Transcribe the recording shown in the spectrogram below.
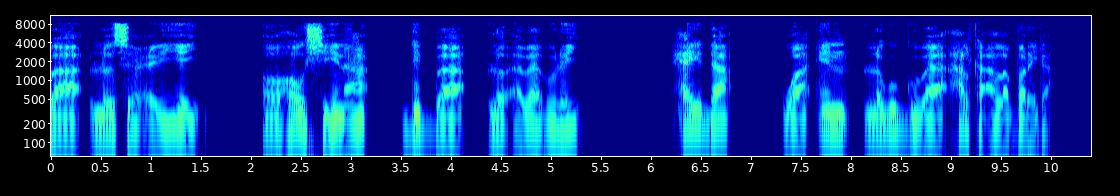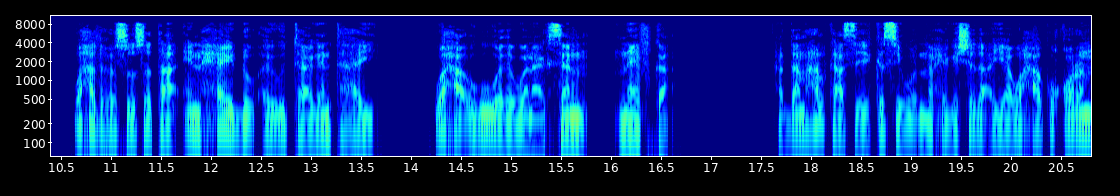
baa loo soo celiyey oo hawshiina dib baa loo abaabulay. Xaydha waa in lagu gubaa halka allabariga waxaad xusuusataa in xaydhu ay u taagan tahay waxa ugu wada wanaagsan neefka. Haddaan halkaasi ka sii wadno xigashada ayaa waxaa ku qoran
